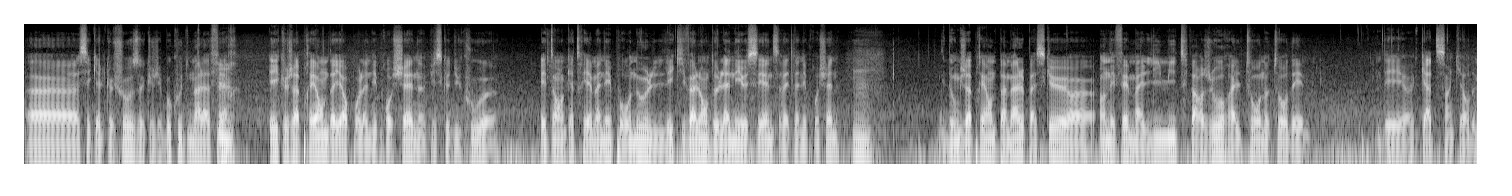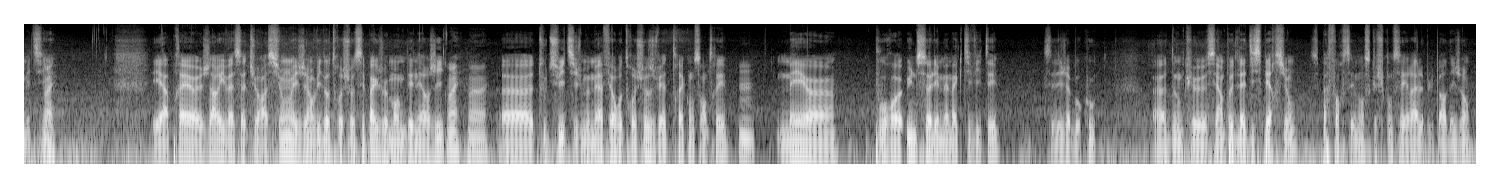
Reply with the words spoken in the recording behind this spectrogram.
Euh, c'est quelque chose que j'ai beaucoup de mal à faire Mm. et que j'appréhende d'ailleurs pour l'année prochaine, puisque du coup, euh, étant en quatrième année, pour nous, l'équivalent de l'année ECN, ça va être l'année prochaine. Et Donc j'appréhende pas mal parce que, en effet, ma limite par jour, elle tourne autour des, des 4-5 heures de médecine. Ouais. Et après, euh, j'arrive à saturation et j'ai envie d'autre chose. C'est pas que je manque d'énergie. Ouais, ouais, ouais. Euh, tout de suite, si je me mets à faire autre chose, je vais être très concentré. Mm. Mais euh, pour euh, une seule et même activité, c'est déjà beaucoup. Euh, donc euh, c'est un peu de la dispersion. C'est pas forcément ce que je conseillerais à la plupart des gens.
